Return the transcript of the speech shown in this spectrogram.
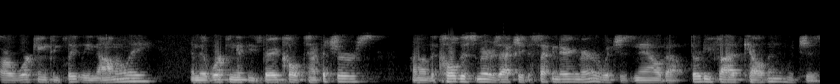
are working completely nominally, and they're working at these very cold temperatures. Uh, the coldest mirror is actually the secondary mirror, which is now about 35 Kelvin, which is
